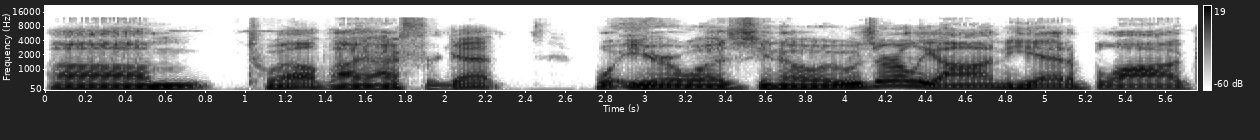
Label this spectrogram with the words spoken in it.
Um, 12 i i forget what year it was you know it was early on he had a blog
